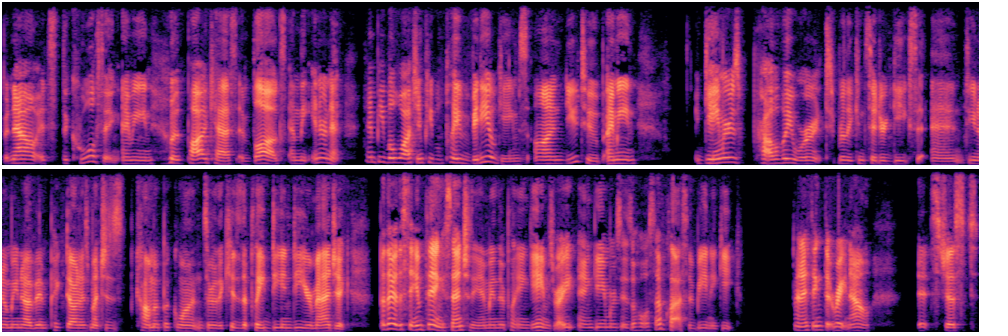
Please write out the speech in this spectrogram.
but now it's the cool thing. I mean, with podcasts and vlogs and the internet and people watching people play video games on YouTube. I mean, gamers probably weren't really considered geeks and you know may not have been picked on as much as comic book ones or the kids that played d&d or magic. But they're the same thing essentially. I mean they're playing games right? And gamers is a whole subclass of being a geek. And i think that right now it's just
